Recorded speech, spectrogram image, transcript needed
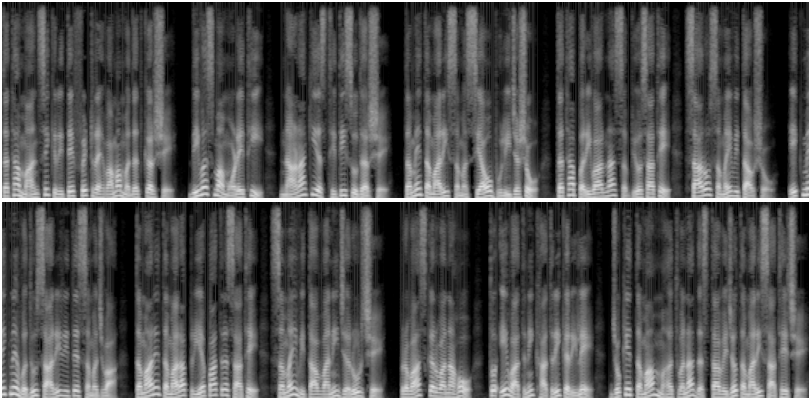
તથા માનસિક રીતે ફિટ રહેવામાં મદદ કરશે. દિવસમાં મોડેથી નાણાકીય સ્થિતિ સુધરશે. તમે તમારી સમસ્યાઓ ભૂલી જશો. તથા પરિવારના સભ્યો સાથે સારો સમય વિતાવશો. એકમેકને વધુ સારી રીતે સમજવા, તમારે તમારા પ્રિયપાત્ર સાથે સમય વિતાવવાની જરૂર છે. પ્રવાસ કરવાના હો, તો એ વાતની ખાતરી કરી લે, જો કે તમામ મહત્વના દસ્તાવેજો તમારી સાથે છે.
